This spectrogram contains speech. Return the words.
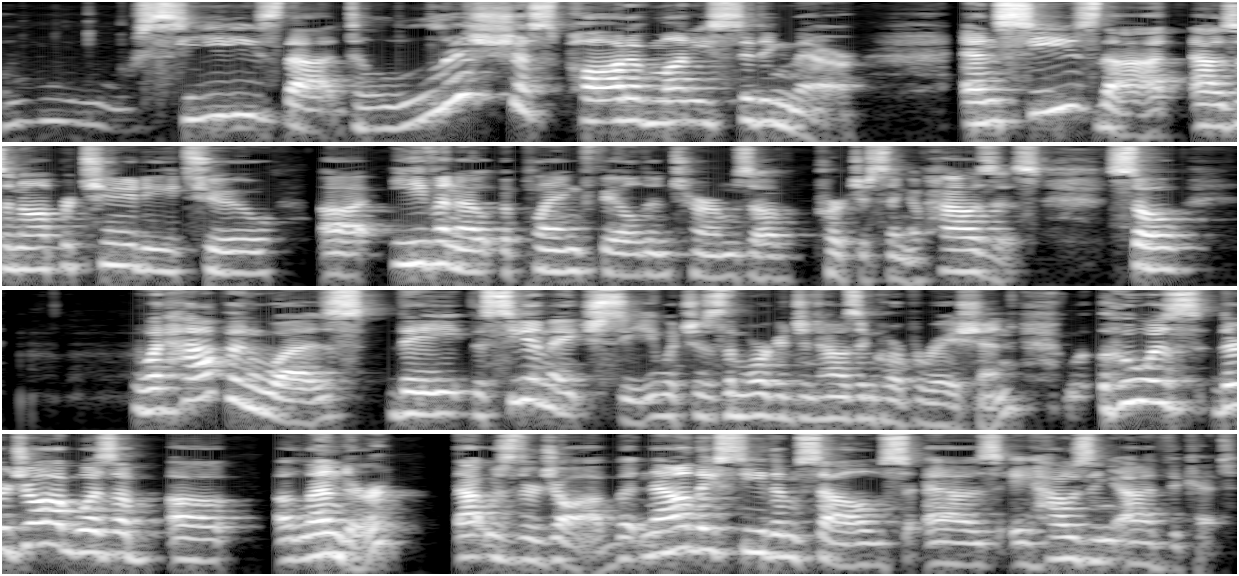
Ooh, sees that delicious pot of money sitting there and sees that as an opportunity to uh, even out the playing field in terms of purchasing of houses. So what happened was they the CMHC, which is the Mortgage and Housing Corporation, who was their job was a, a, a lender that was their job. But now they see themselves as a housing advocate.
